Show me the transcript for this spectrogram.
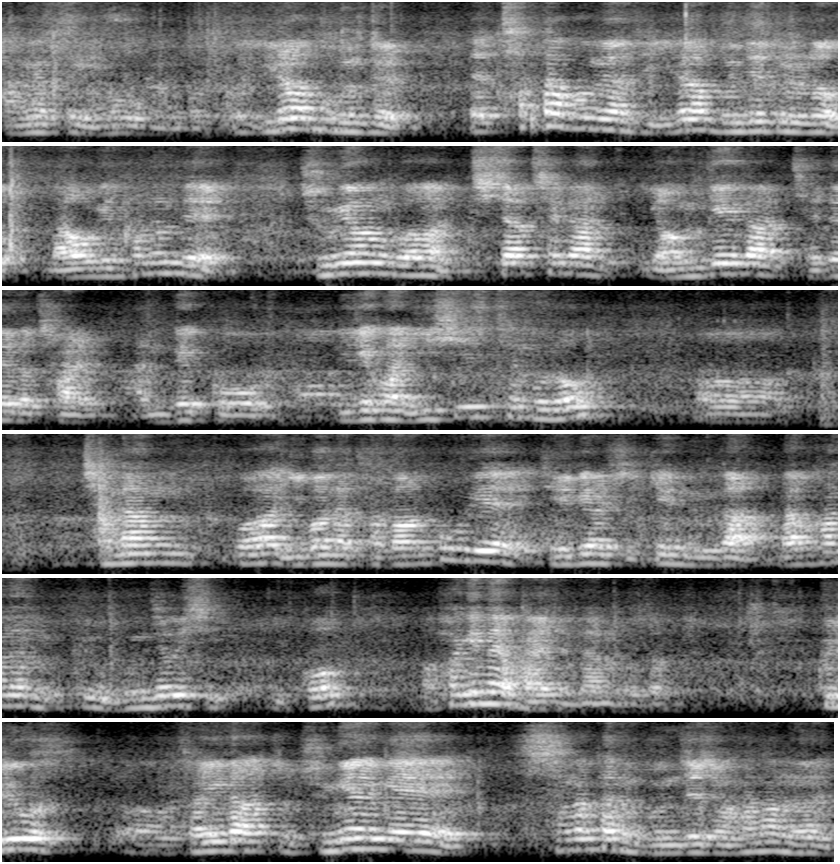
강력적인 호우 경보. 뭐 이런 부분들 찾다 보면 이런 문제들도 나오긴 하는데 중요한 건 지자체가 연계가 제대로 잘 안 됐고 이게 과연 이 시스템으로 어, 재난과 이번에 다가올 호우에 대비할 수 있겠는가라고 하는 그 문제의식이 있고 어, 확인해 봐야 된다는 거죠. 그리고 어, 저희가 좀 중요하게 생각하는 문제 중 하나는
